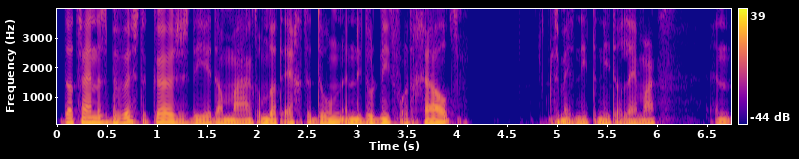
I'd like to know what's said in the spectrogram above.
dat zijn dus bewuste keuzes die je dan maakt om dat echt te doen. En die doet niet voor het geld. Tenminste, niet, niet alleen maar. En,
